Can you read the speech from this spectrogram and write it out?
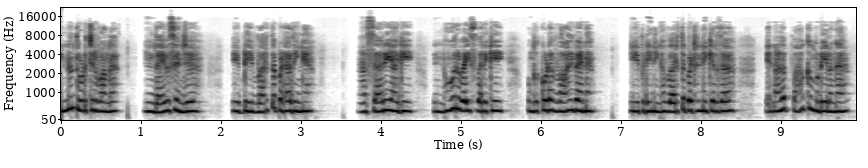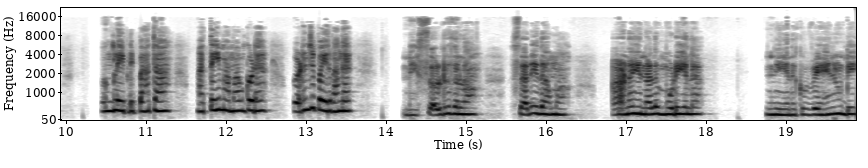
இன்னும் துடிச்சிருவாங்க. தயவு செஞ்சு இப்படி வருத்தப்படாதீங்க. நான் சரியாகி நூறு வயசு வரைக்கும் உங்கள் கூட வாழ்வேனே. இப்படி நீங்கள் வருத்தப்பட்டு நிற்கிறத என்னால் பார்க்க முடியலங்க. உங்களை இப்படி பார்த்தா அத்தையும் மாமாவும் கூட உடஞ்சு போயிடுவாங்க நீ சொல்கிறதெல்லாம் சரிதாம்மா. ஆனால் என்னால் முடியலை. நீ எனக்கு வேணும்டி.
